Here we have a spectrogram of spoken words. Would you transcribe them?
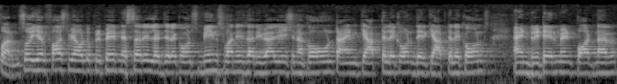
firm. So here first we have to prepare necessary ledger accounts means one is the revaluation account and capital account their capital accounts and retirement partner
